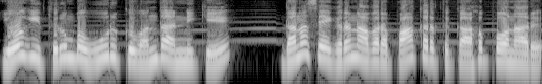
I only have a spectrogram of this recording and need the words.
யோகி திரும்ப ஊருக்கு வந்த அன்னிக்கே தனசேகரன் அவரை பார்க்கறதுக்காக போனாரு.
